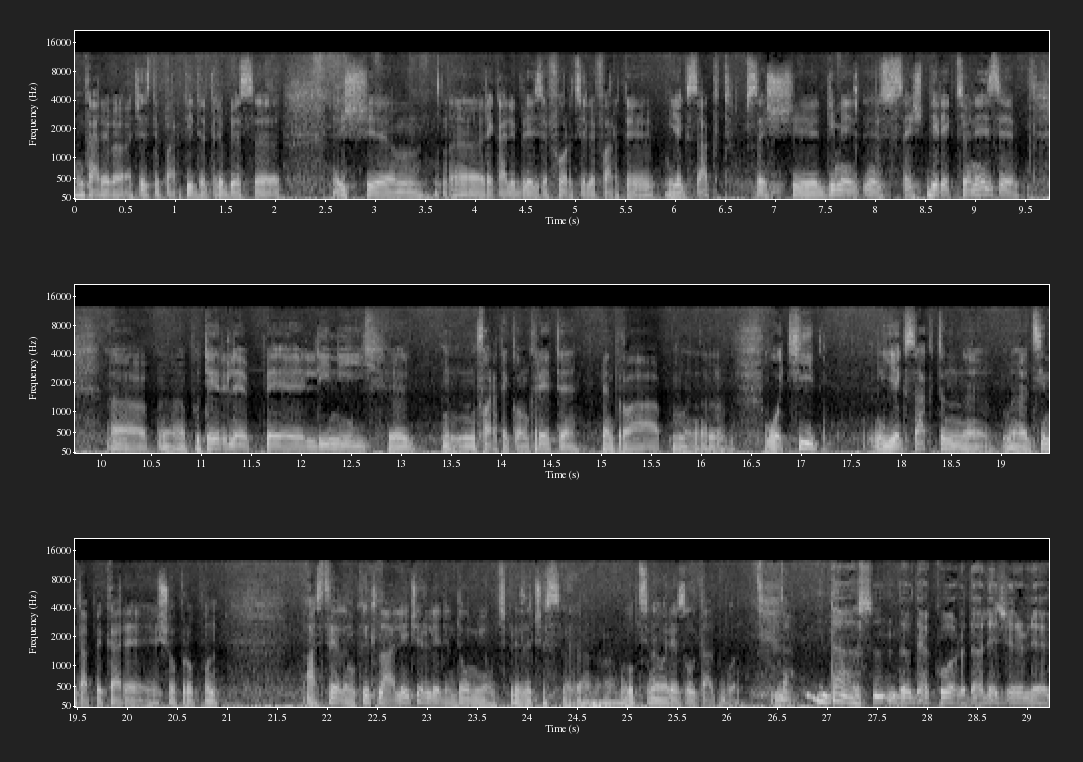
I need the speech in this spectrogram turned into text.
în care aceste partide trebuie să își recalibreze forțe forțele foarte exact, să-și, să direcționeze uh, puterile pe linii uh, foarte concrete pentru a uh, ochi exact în ținta pe care și-o propun astfel încât la alegerile din 2018 să obțină un rezultat bun. Da, da sunt de acord. Alegerile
